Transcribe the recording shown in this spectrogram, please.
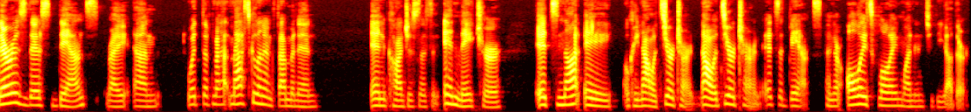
there is this dance, right? And with the ma- masculine and feminine, in consciousness and in nature. It's not a, okay, now it's your turn. Now it's your turn. It's a dance, and they're always flowing one into the other.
